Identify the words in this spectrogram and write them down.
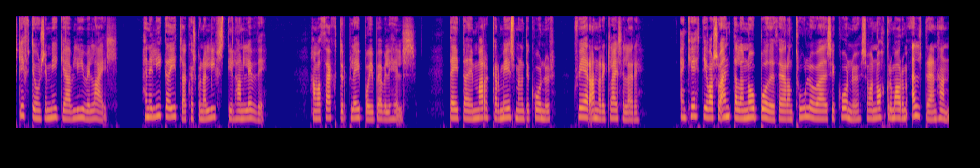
skipti hún sér mikið af lífi læl. Henni líkaði ítla hvers konar lífstíl hann lifði. Hann var þekktur playboy í Beverly Hills. Deitaði margar mismunandi konur, hver annari glæsilegri. En Kitty var svo endala nóg bóðið þegar hann trúlofaði sér konu sem var nokkrum árum eldri en hann.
